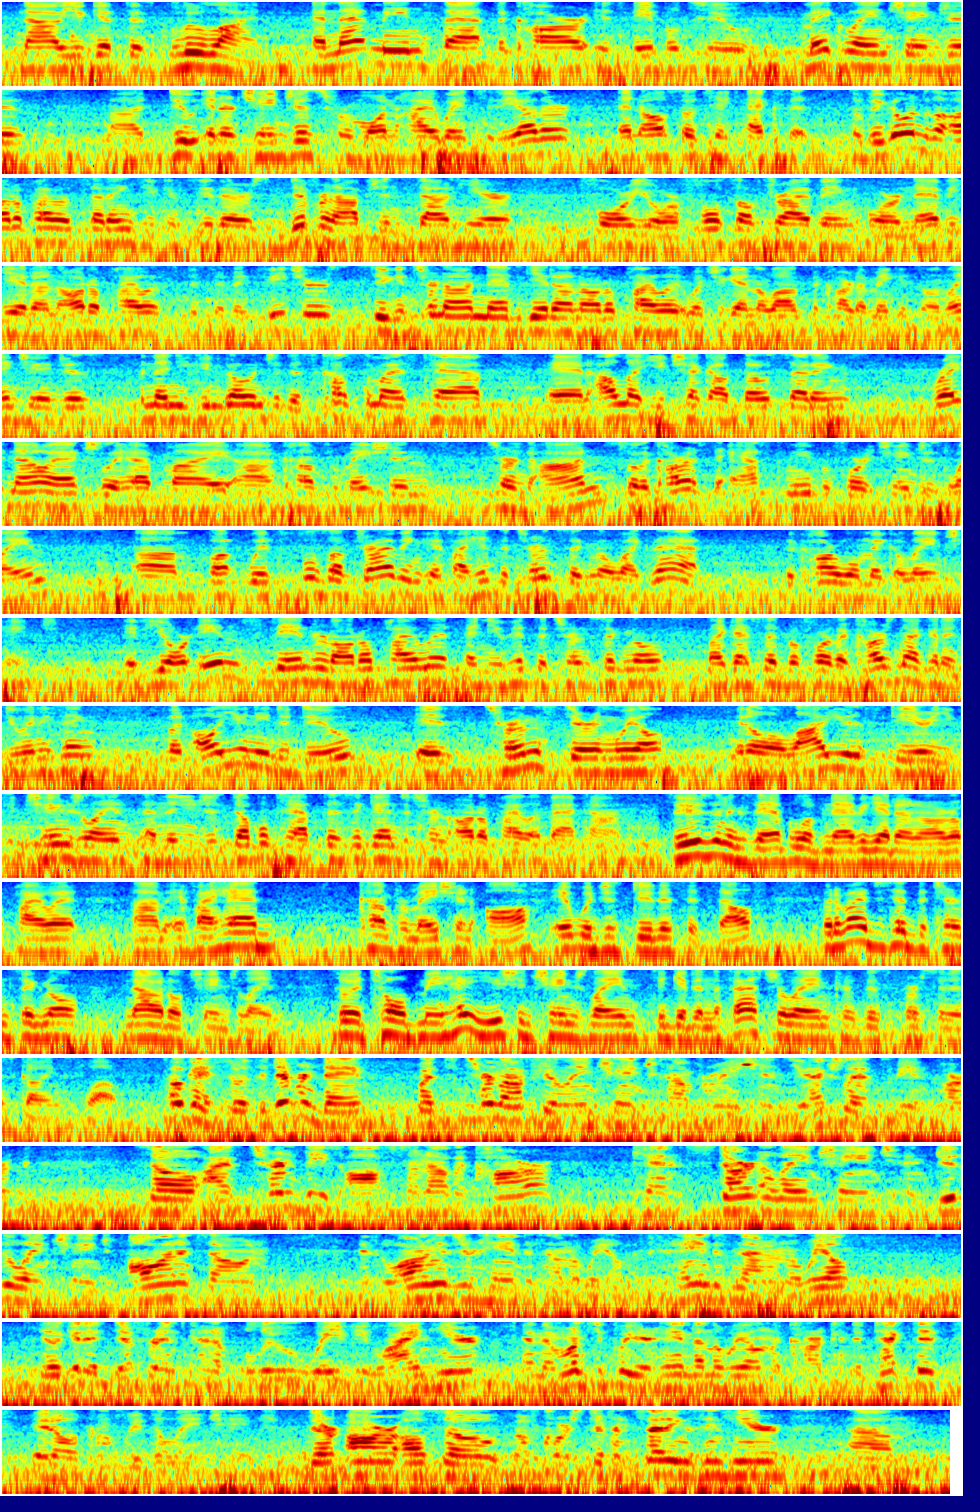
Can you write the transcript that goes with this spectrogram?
now you get this blue line. And that means that the car is able to make lane changes, uh, do interchanges from one highway to the other, and also take exits. So if we go into the autopilot settings, you can see there are some different options down here for your full self-driving or navigate on autopilot specific features. So you can turn on navigate on autopilot, which again allows the car to make its own lane changes. And then you can go into this customize tab, and I'll let you check out those settings. Right now, I actually have my uh, confirmations turned on, so the car has to ask me before it changes lanes. Um, but with full self-driving, if I hit the turn signal like that, the car will make a lane change. If you're in standard autopilot and you hit the turn signal, like I said before, the car's not going to do anything. But all you need to do is turn the steering wheel. It'll allow you to steer. You can change lanes, and then you just double tap this again to turn autopilot back on. So here's an example of navigate on autopilot. Um, if I had confirmation off, it would just do this itself. But if I just hit the turn signal, now it'll change lanes. So it told me, hey, you should change lanes to get in the faster lane because this person is going slow. Okay, so it's a different day, but to turn off your lane change confirmations, you actually have to be in park. So I've turned these off, so now the car can start a lane change and do the lane change all on its own as long as your hand is on the wheel. If your hand is not on the wheel, you'll get a different kind of blue wavy line here. And then once you put your hand on the wheel and the car can detect it, it'll complete the lane change. There are also, of course, different settings in here. Um,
